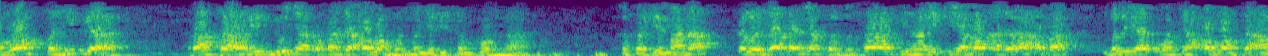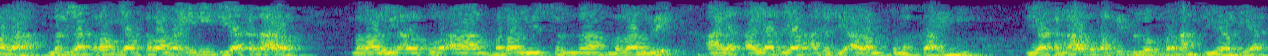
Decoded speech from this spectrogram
Allah sehingga rasa rindunya kepada Allah pun menjadi sempurna. Sebagaimana kelezatan yang terbesar di hari kiamat adalah apa? Melihat wajah Allah Ta'ala. Melihat Rabb yang selama ini dia kenal. Melalui Al-Quran, melalui Sunnah, melalui ayat-ayat yang ada di alam semesta ini. Dia kenal tetapi belum pernah dia lihat.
